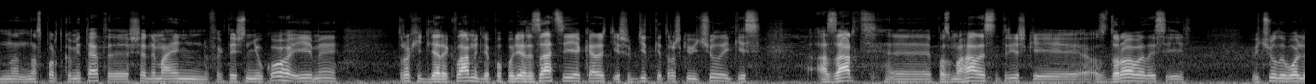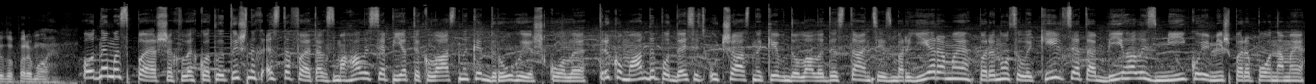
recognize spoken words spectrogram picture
на на спорткомітет, е, ще немає фактично ні у кого. І ми трохи для реклами, для популяризації, як кажуть, і щоб дітки трошки відчули якийсь азарт, е, позмагалися трішки, оздоровились і відчули волю до перемоги. Одним із перших в легкоатлетичних естафетах змагалися п'ятикласники другої школи. Три команди по 10 учасників долали дистанції з бар'єрами, переносили кільця та бігали змійкою між перепонами.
